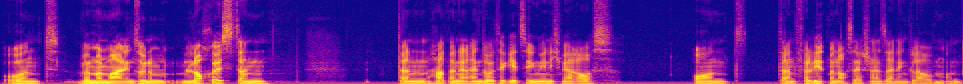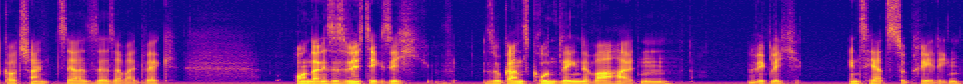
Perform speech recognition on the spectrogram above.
Und wenn man mal in so einem Loch ist, dann, dann hat man den Eindruck, da geht es irgendwie nicht mehr raus. Und dann verliert man auch sehr schnell seinen Glauben und Gott scheint sehr, sehr, sehr weit weg. Und dann ist es wichtig, sich so ganz grundlegende Wahrheiten wirklich ins Herz zu predigen.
